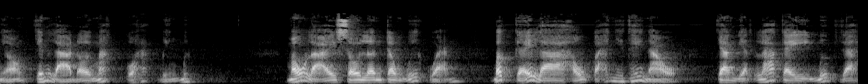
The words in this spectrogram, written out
nhọn chính là đôi mắt của hắc biển bức. Máu lại sôi lên trong huyết quản, bất kể là hậu quả như thế nào, chàng dạch lá cây bước ra.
